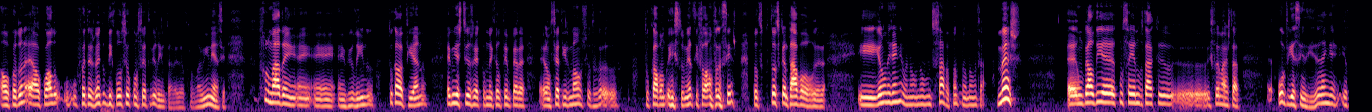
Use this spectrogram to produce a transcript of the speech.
ao Cardona ao qual o, o Freitas Branco dedicou o seu concerto de violino, tá, uma eminência. Formado em, em, em, em violino, tocava piano, as minhas tias, é como naquele tempo era, eram sete irmãos, tocavam instrumentos e falavam francês, todos, todos cantavam. E eu não liguei nenhuma, não, não me interessava, pronto, não, não me interessava. Mas, uh, um belo dia comecei a notar que, uh, isso foi mais tarde, ouvia CD aranha, eu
